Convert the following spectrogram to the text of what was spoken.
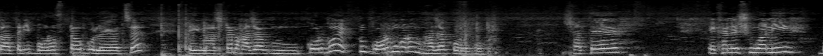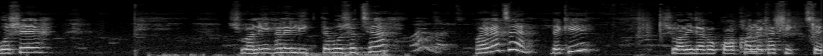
তাড়াতাড়ি বরফটাও গলে গেছে। এই মাছটা ভাজা করব, একটু গরম গরম ভাজা করব। সাথে এখানে সুয়ানি বসে সুয়ানি এখানে লিখতে বসেছে। হয়ে গেছে? দেখি। সুয়ানি দেখো ক খ লেখা শিখছে।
